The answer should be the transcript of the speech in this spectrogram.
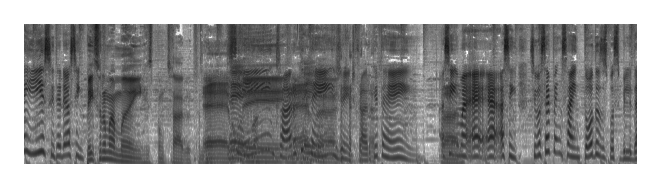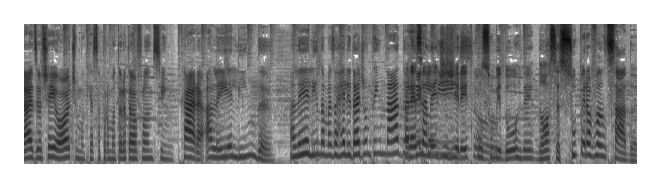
é isso, entendeu? Assim, Pensa numa mãe responsável também. É, Sim, Sim, claro que é tem, verdade. gente, claro que tem. Assim, Claro. mas é, é- assim, se você pensar em todas as possibilidades, eu achei ótimo que essa promotora tava falando assim, cara, a lei é linda. A lei é linda, mas a realidade não tem nada a ver Parece a com lei de direito isso. consumidor, né? Nossa, é super avançada.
